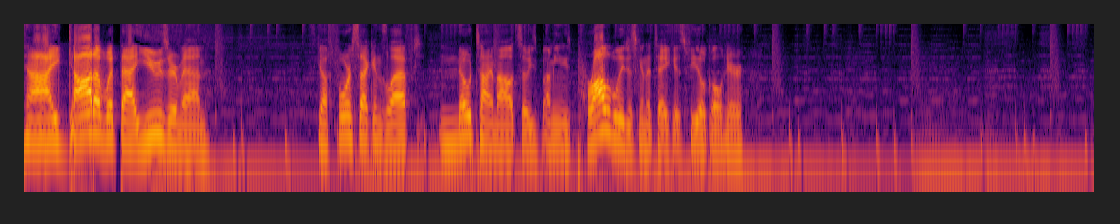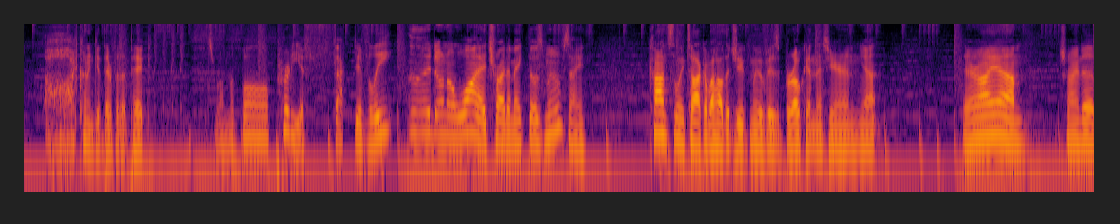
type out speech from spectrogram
I got him with that user, man. He's got four seconds left. No timeout. So he's, I mean, he's probably just going to take his field goal here. Oh, I couldn't get there for the pick. Let's run the ball pretty effectively. I don't know why I try to make those moves. I constantly talk about how the juke move is broken this year, and yet there I am trying to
